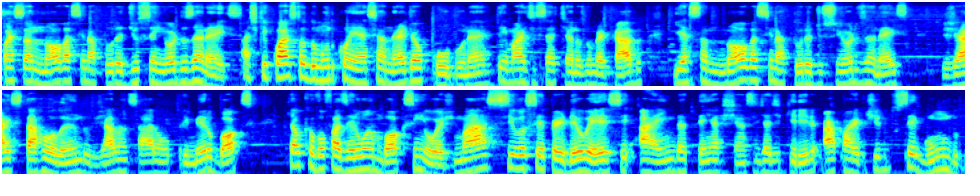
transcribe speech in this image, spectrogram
com essa nova assinatura de O Senhor dos Anéis. Acho que quase todo mundo conhece a Nerd ao Cubo, né? Tem mais de 7 anos no mercado e essa nova assinatura de O Senhor dos Anéis já está rolando, já lançaram o primeiro box, que é o que eu vou fazer o unboxing hoje. Mas se você perdeu esse, ainda tem a chance de adquirir a partir do segundo,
